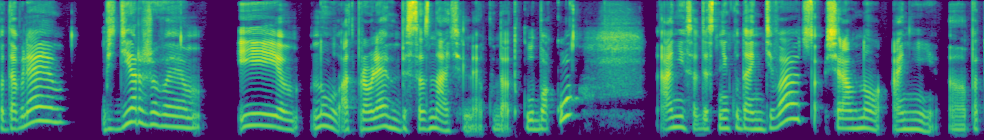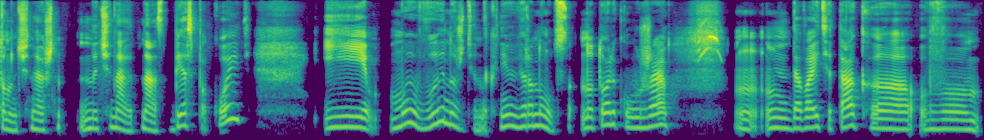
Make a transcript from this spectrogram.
подавляем, сдерживаем и ну, отправляем в бессознательное куда-то глубоко. Они, соответственно, никуда не деваются, все равно они э, потом начинаешь, начинают нас беспокоить, и мы вынуждены к ним вернуться. Но только уже, давайте так, э, в,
